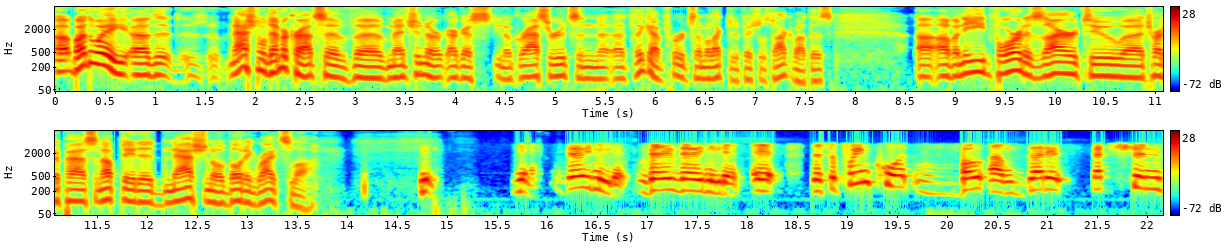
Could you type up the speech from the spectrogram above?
Uh, by the way, uh, the, national Democrats have uh, mentioned, or I guess you know, grassroots, and uh, I think I've heard some elected officials talk about this, uh, of a need for a desire to uh, try to pass an updated national voting rights law. Yes, yes very needed, very very needed. It, the Supreme Court vote um, gutted Section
